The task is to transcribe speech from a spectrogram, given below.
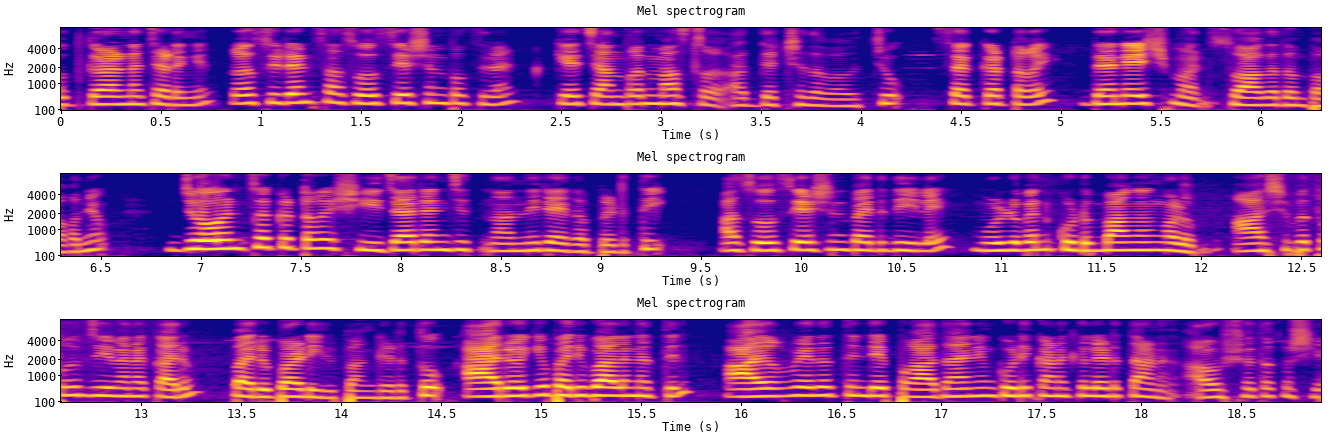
ഉദ്ഘാടന ചടങ്ങിൽ residents association president K Chandran master അധ്യക്ഷത വഹിച്ചു. സെക്രട്ടറി ധനേഷ് മോൻ സ്വാഗതം പറഞ്ഞു. ജോയിന്റ് സെക്രട്ടറി ഷീജ രഞ്ജിത്ത് നന്ദി രേഖപ്പെടുത്തി. അസോസിയേഷൻ പരിധിയിലെ മുഴുവൻ കുടുംബാംഗങ്ങളും ആശുപത്രി ജീവനക്കാരും പരിപാടിയിൽ പങ്കെടുത്തു. ആരോഗ്യ പരിപാലനത്തിൽ ആയുർവേദത്തിന്റെ പ്രാധാന്യം കൂടി കണക്കിലെടുത്താണ് ഔഷധ കൃഷി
